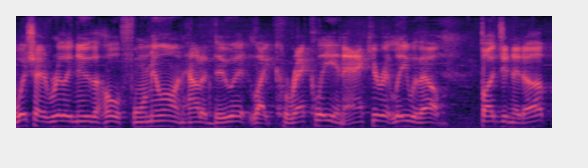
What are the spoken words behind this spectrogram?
Wish I really knew the whole formula on how to do it like correctly and accurately without fudging it up,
